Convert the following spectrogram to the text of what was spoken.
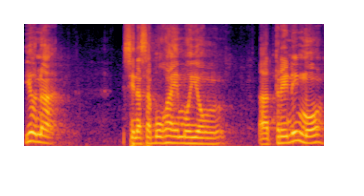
yun na sinasabuhay mo yung ah, training mo,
